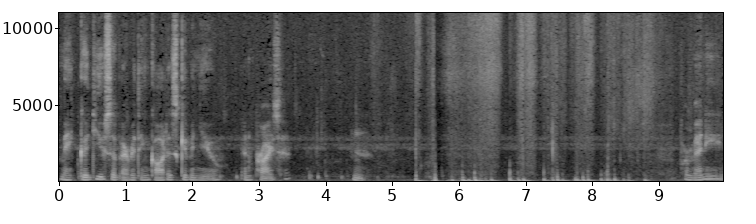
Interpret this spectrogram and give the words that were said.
Make good use of everything God has given you and prize it. For many,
